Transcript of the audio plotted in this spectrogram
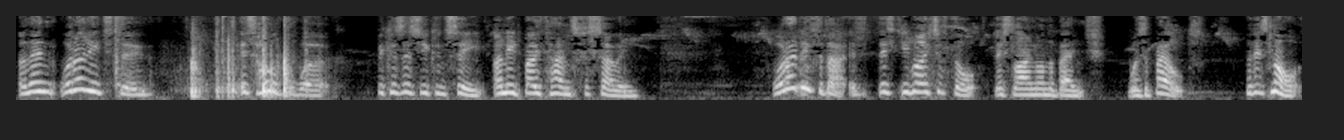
And then what I need to do is hold the work. Because as you can see, I need both hands for sewing. What I do for that is, this, you might have thought this lying on the bench was a belt, but it's not.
